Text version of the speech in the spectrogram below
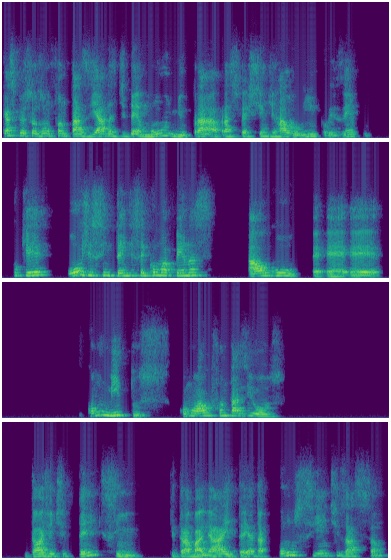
que as pessoas vão fantasiadas de demônio para as festinhas de Halloween, por exemplo, porque hoje se entende isso aí como apenas algo, é, é, é, como mitos, como algo fantasioso. Então, a gente tem, sim, que trabalhar a ideia da conscientização,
